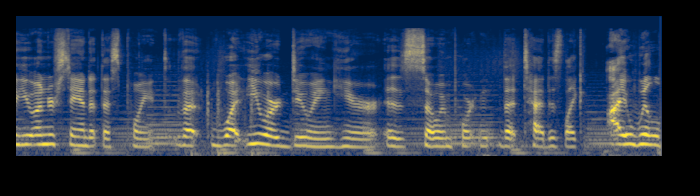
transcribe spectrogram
So you understand at this point that what you are doing here is so important that Ted is like, I will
